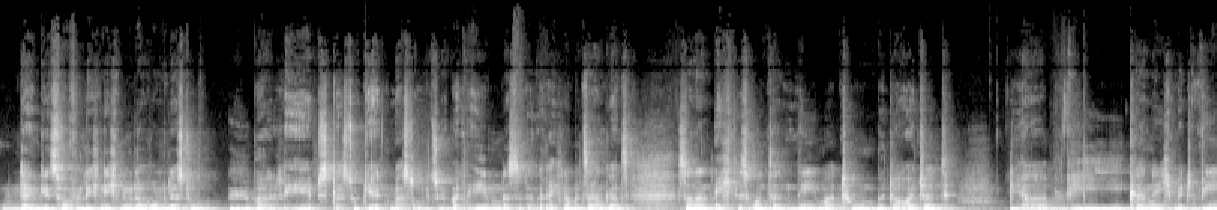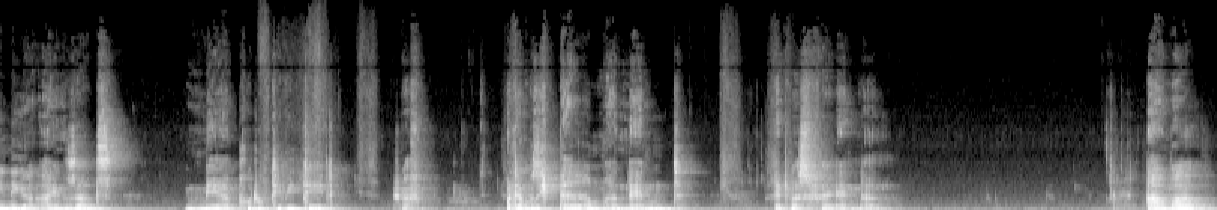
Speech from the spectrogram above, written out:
dann geht es hoffentlich nicht nur darum, dass du überlebst, dass du Geld machst, um zu überleben, dass du deine Rechnung bezahlen kannst, sondern echtes Unternehmertum bedeutet, ja, wie kann ich mit weniger Einsatz mehr Produktivität schaffen? Und da muss ich permanent etwas verändern. Aber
